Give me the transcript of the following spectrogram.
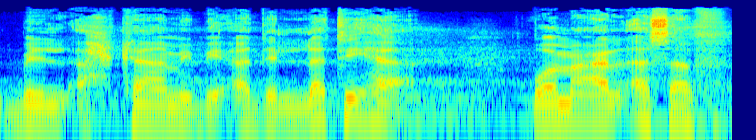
بالأحكام بأدلتها ومع الأسف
